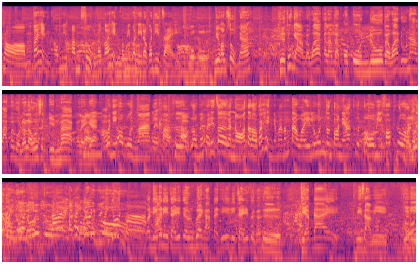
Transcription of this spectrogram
พร้อม ก็เห็นเขามีความสุข แล้วก็เห็นเขามีวันนี้เราก็ดีใจ โอ้โห มีความสุขนะ คือทุกอย่างแบบว่ากำลังแบบอบอุ่นดูแบบว่าดูน่ารักไปหมดแล้วเรารู้สึกอินมากอะไรเงี้ย วันนี้อบอุ่นมากเลยค่ะ คือเราไม่ค่อยได้เจอกันเนาะ แต่เราก็เห็นกันมาตั้งแต่วัยรุ่นจนตอนเนี้ยคือโตมีครอบครัวเราเป็นวัยรุ่น เราเป็นวัยรุ่นวัยรุ่น วันนี้ก็ดีใจที่เจอเพื่อนๆครับ แต่ที่ดีใจที่สุดก็คือ เจี๊ยบได้มีสามีที่ดี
